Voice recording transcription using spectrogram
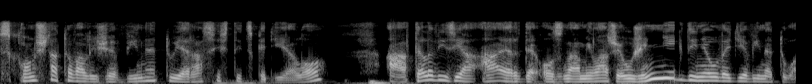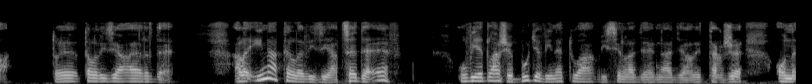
skonštatovali, že Vinetu je rasistické dielo a televízia ARD oznámila, že už nikdy neuvedie Vinetua. To je televízia ARD. Ale iná televízia, CDF, uviedla, že bude Vinetua vysielať aj naďalej. Takže on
